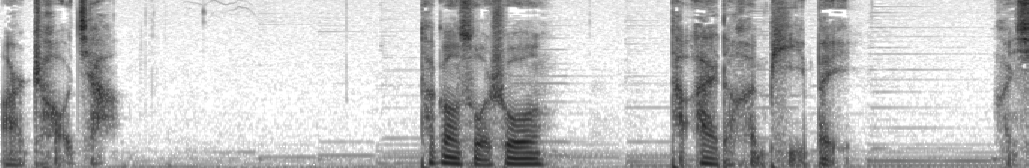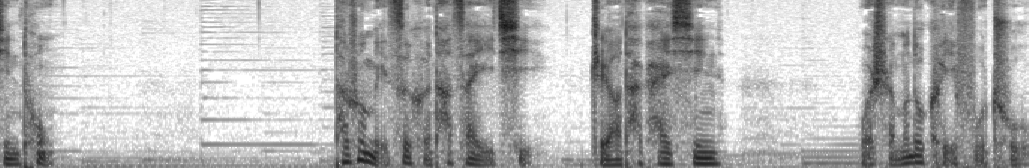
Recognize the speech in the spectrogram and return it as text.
而吵架。他告诉我说，他爱的很疲惫，很心痛。他说每次和他在一起。只要他开心，我什么都可以付出。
